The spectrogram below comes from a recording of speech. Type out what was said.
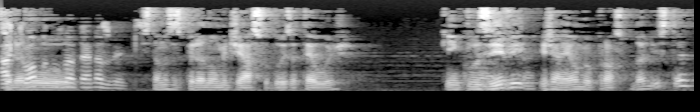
a tropa dos esperando Lanternas Verdes. estamos esperando Homem de Aço 2 até hoje. Que inclusive já é o meu próximo da lista.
